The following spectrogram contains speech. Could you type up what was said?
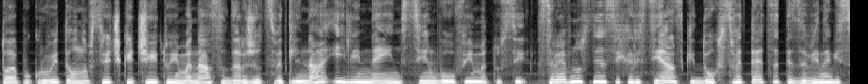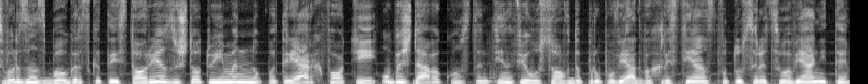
Той е покровител на всички, чието имена съдържат светлина или нейн символ в името си. С ревностния си християнски дух светецът е завинаги свързан с българската история, защото именно патриарх Фотий убеждава Константин Философ да проповядва християнството сред славяните.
